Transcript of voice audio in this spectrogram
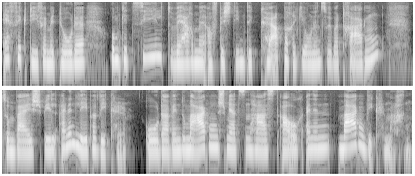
effektive Methode, um gezielt Wärme auf bestimmte Körperregionen zu übertragen, zum Beispiel einen Leberwickel oder wenn du Magenschmerzen hast, auch einen Magenwickel machen.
